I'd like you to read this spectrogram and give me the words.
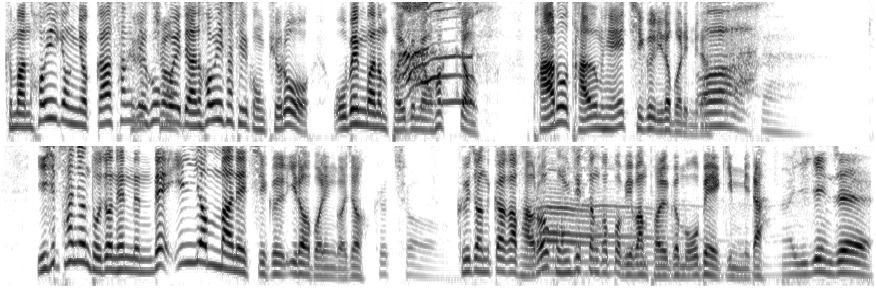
그만 허위 경력과 상대 그렇죠. 후보에 대한 허위 사실 공표로 500만 원 벌금형 확정. 바로 다음 해에 직을 잃어버립니다. 와. 24년 도전했는데 1년 만에 직을 잃어버린 거죠. 그렇죠. 그 전가가 바로 아. 공직선거법 위반 벌금 500입니다. 아, 이게 이제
